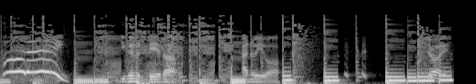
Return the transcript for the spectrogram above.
party! You're going to say that. I know you are. Enjoy.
